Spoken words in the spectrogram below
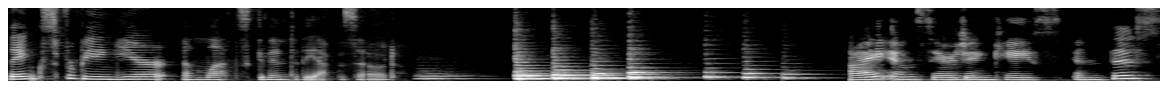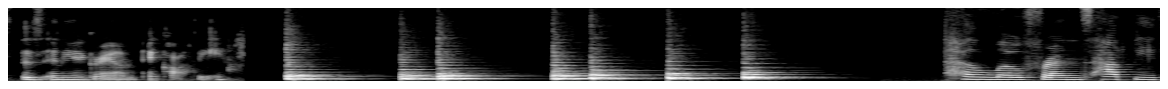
thanks for being here, and let's get into the episode. I am Sarah Jayne Case, and this is Enneagram and Coffee. Hello, friends. Happy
